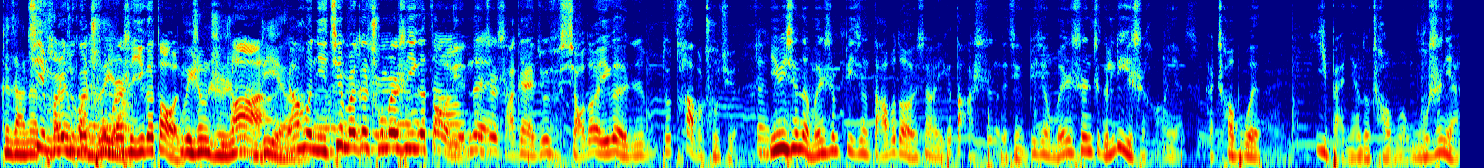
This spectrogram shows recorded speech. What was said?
跟咱那进门就跟出门是一个道理。卫生纸扔啊满地，，然后你进门跟出门是一个道理，那这啥概念？就小到一个都踏不出去。对因为现在纹身毕竟达不到像一个大师那个境，毕竟纹身这个历史行业还超不过一百年，都超不过五十年。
